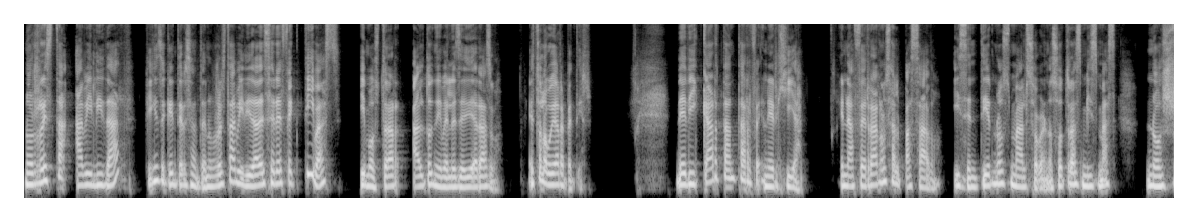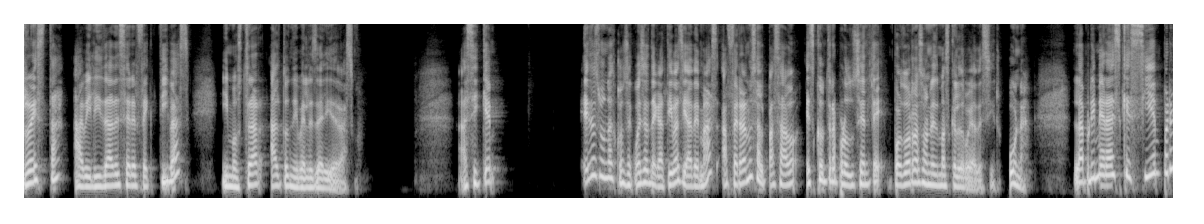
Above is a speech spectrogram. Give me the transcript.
nos resta habilidad, fíjense qué interesante, nos resta habilidad de ser efectivas y mostrar altos niveles de liderazgo. Esto lo voy a repetir. Dedicar tanta energía en aferrarnos al pasado y sentirnos mal sobre nosotras mismas nos resta habilidad de ser efectivas y mostrar altos niveles de liderazgo. Así que esas son unas consecuencias negativas y además aferrarnos al pasado es contraproducente por dos razones más que les voy a decir. Una, la primera es que siempre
